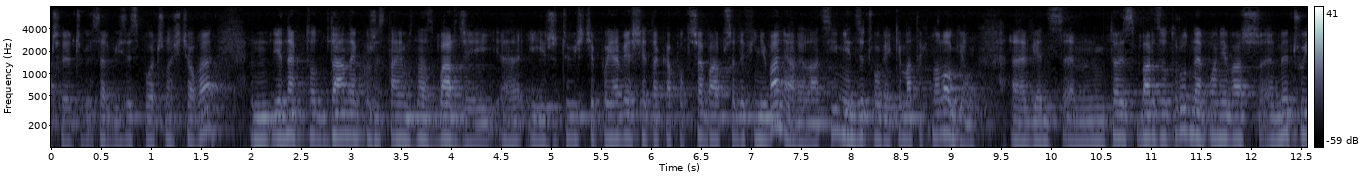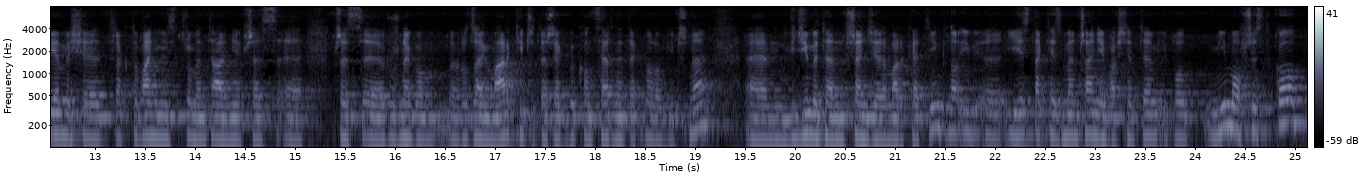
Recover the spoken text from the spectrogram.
czy, czy serwisy społecznościowe, jednak to dane korzystają z nas bardziej e, i rzeczywiście pojawia się taka potrzeba przedefiniowania relacji między człowiekiem a technologią. E, więc to jest bardzo trudne, ponieważ my czujemy się traktowani instrumentalnie przez, e, przez różnego rodzaju marki, czy też jakby koncerny technologiczne. Widzimy ten wszędzie marketing, no i, jest takie zmęczenie właśnie tym i po, mimo wszystko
